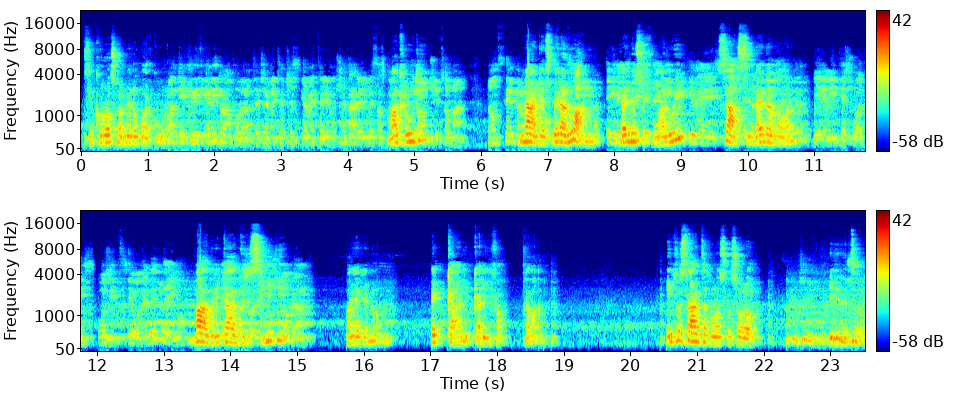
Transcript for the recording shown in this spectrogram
se conosco almeno qualcuno. Qualche critica di troppo per atteggiamento eccessivamente rinunciatario di questa squadra Matruti oggi, insomma Nuggets, Beran One, Ben Yusuf Malui, Sassi, Ben Amor, Badri, Kadri, Sliti, mamma mia che nome, e Kali, Khalifa davanti. In sostanza conosco solo i difensori.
